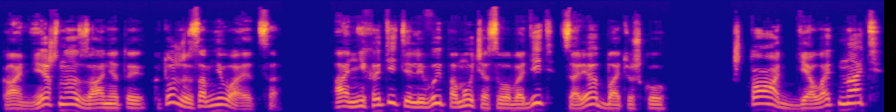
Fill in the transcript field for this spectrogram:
Конечно, заняты, кто же сомневается. А не хотите ли вы помочь освободить царя-батюшку? Что делать, Нать?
